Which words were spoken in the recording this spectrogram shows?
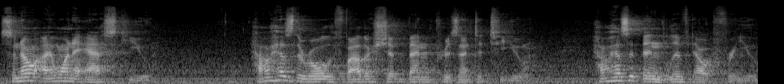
So now I want to ask you how has the role of fathership been presented to you? How has it been lived out for you?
